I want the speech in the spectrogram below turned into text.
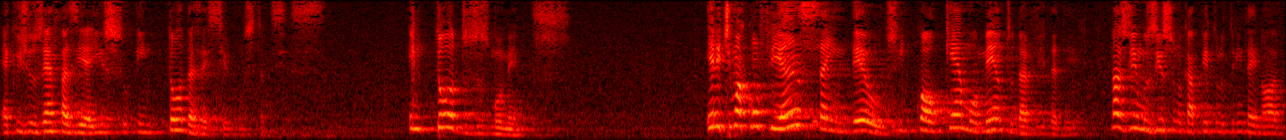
é que José fazia isso em todas as circunstâncias, em todos os momentos. Ele tinha uma confiança em Deus em qualquer momento da vida dele. Nós vimos isso no capítulo 39.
